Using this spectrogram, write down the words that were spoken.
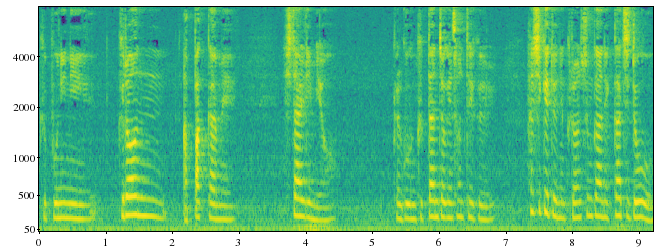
그 본인이 그런 압박감에 시달리며 결국은 극단적인 선택을 하시게 되는 그런 순간에까지도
